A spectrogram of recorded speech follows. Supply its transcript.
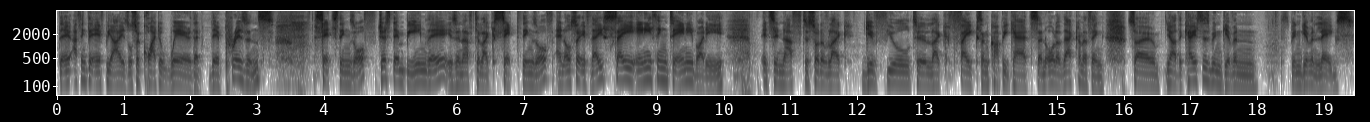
They, I think the FBI is also quite aware that their presence sets things off. Just them being there is enough to like set things off. And also, if they say anything to anybody, it's enough to sort of like give fuel to like fakes and copycats and all of that kind of thing. So yeah, the case has been given it's been given legs.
